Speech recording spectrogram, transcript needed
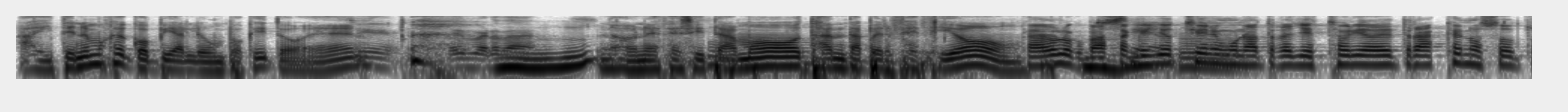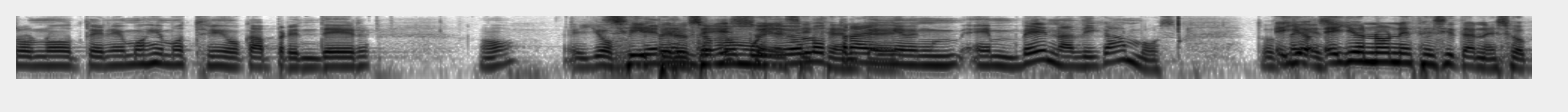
Ahí tenemos que copiarle un poquito, ¿eh? Sí, es verdad. No necesitamos tanta perfección. Claro, lo que pasa es que ellos tienen una trayectoria detrás que nosotros no tenemos y hemos tenido que aprender, ¿no? Ellos Sí, vienen pero de somos eso, muy ellos lo traen en vena, digamos. Entonces, Ellos, ellos no necesitan eso.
